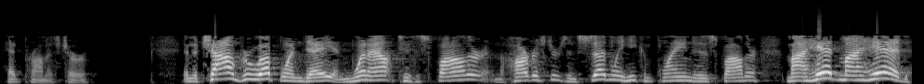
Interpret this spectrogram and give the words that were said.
had promised her. And the child grew up one day and went out to his father and the harvesters, and suddenly he complained to his father, My head, my head!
